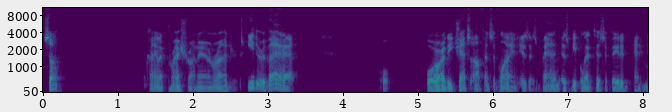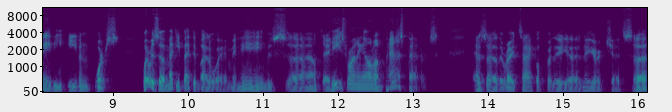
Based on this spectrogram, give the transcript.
some kind of pressure on Aaron Rodgers? Either that or, or the Jets' offensive line is as bad as people anticipated and maybe even worse. Where was uh, Mekhi Becton, by the way? I mean, he, he was uh, out there. He's running out on pass patterns as uh, the right tackle for the uh, New York Jets. Uh,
